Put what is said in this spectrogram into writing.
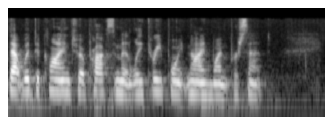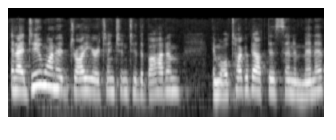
that would decline to approximately 3.91%. And I do want to draw your attention to the bottom, and we'll talk about this in a minute.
